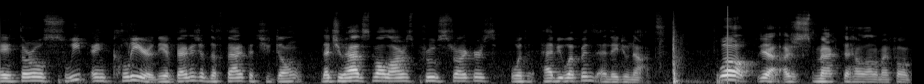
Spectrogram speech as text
a thorough sweep and clear. The advantage of the fact that you don't that you have small arms proves Strykers with heavy weapons and they do not. Well, yeah, I just smacked the hell out of my phone.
